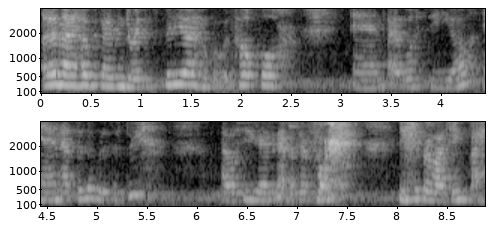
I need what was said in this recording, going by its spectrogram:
Other than that, I hope you guys enjoyed this video. I hope it was helpful. And I will see y'all in episode, what is this, three? I will see you guys in episode four. Thank you for watching. Bye.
